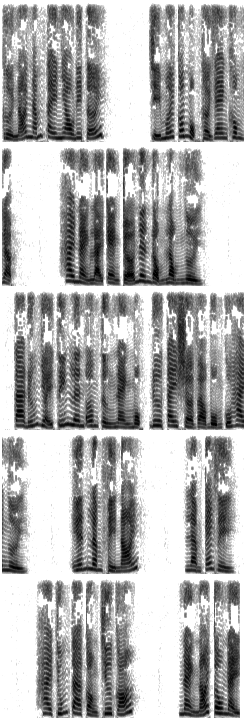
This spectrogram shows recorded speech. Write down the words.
Cười nói nắm tay nhau đi tới. Chỉ mới có một thời gian không gặp. Hai nàng lại càng trở nên động lòng người. Ta đứng dậy tiến lên ôm từng nàng một, đưa tay sờ vào bụng của hai người. Yến Lâm Phì nói. Làm cái gì? Hai chúng ta còn chưa có. Nàng nói câu này,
